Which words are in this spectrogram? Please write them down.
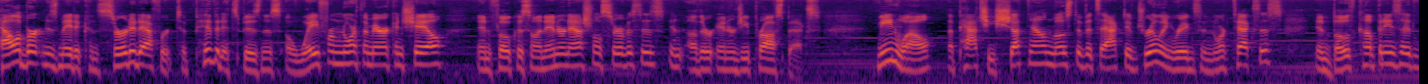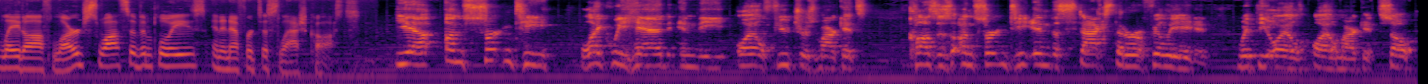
Halliburton has made a concerted effort to pivot its business away from North American shale and focus on international services and other energy prospects. Meanwhile, Apache shut down most of its active drilling rigs in North Texas, and both companies had laid off large swaths of employees in an effort to slash costs. Yeah, uncertainty like we had in the oil futures markets causes uncertainty in the stocks that are affiliated with the oil oil market. So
